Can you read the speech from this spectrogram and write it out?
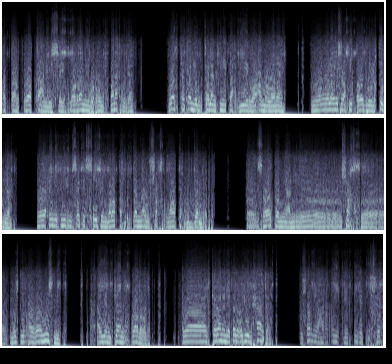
والضرب والطعن بالسيف والرمي بالرمح ونحو ذلك. والتكلم كلام فيه تحذير وأمر ونهي ولا يشرع فيه التوجه للقبلة. ويحل فيه إمساك السيف الملطخ بالدم أو الشخص الملطخ بالدم. سواء كان يعني شخص مسلم أو غير مسلم أيا كان وضعه. والكلام اللي تدعو ليه الحاجة يصلي على أي كيفية شاء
